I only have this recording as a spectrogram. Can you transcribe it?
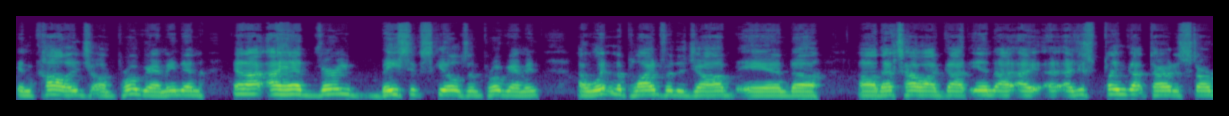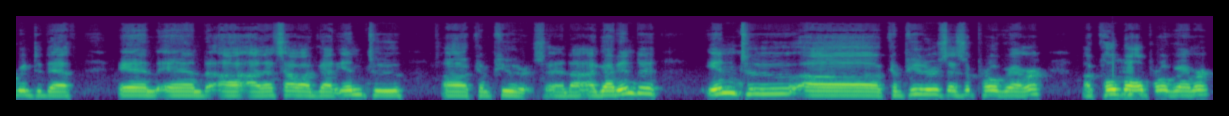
in college on programming, and and I, I had very basic skills in programming. I went and applied for the job, and uh, uh, that's how I got in. I, I, I just plain got tired of starving to death, and and uh, that's how I got into uh, computers, and I got into into uh, computers as a programmer, a COBOL mm-hmm. programmer,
